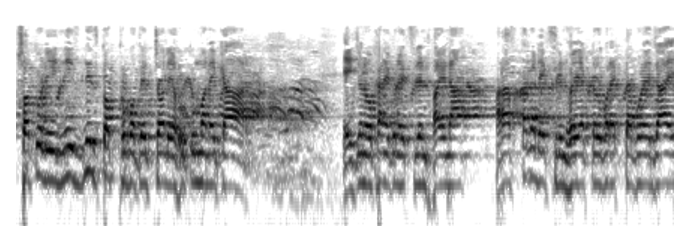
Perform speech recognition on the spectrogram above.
সকলেই নিজ নিজ কক্ষপথে চলে। হুকুম মানে কার? এই জন্য ওখানে কোনো অ্যাক্সিডেন্ট হয় না। রাস্তাঘাট অ্যাক্সিডেন্ট হয়ে একটার উপর একটা পড়ে যায়।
